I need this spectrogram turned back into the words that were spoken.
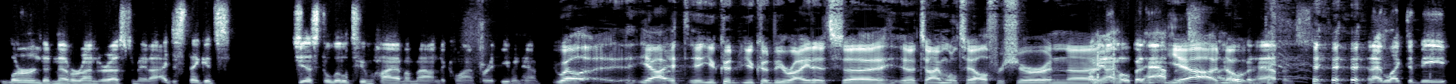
learned to never underestimate, I just think it's just a little too high of a mountain to climb for even him. Well, uh, yeah, it, it, you could you could be right. It's uh, you know, time will tell for sure. And uh, I mean, I hope it happens. Yeah, I no, hope it happens. and I'd like to be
